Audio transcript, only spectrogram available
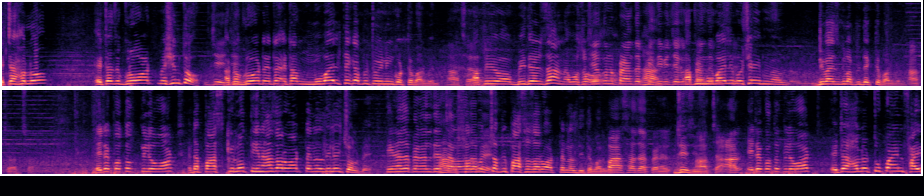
এটা হলো এটা যে গ্রো আর্ট মেশিন তো। আপনার গ্রো আর্ট এটা এটা মোবাইল থেকে আপনি ট্রেনিং করতে পারবেন আচ্ছা। আপনি বিদেশ যান অবশ্য যে কোনো প্রান্তে, হ্যাঁ, পৃথিবীর যে কোনো আপনি মোবাইলে বসে। বসে এই ডিভাইসগুলো আপনি দেখতে পারবেন আচ্ছা আচ্ছা এটা কত কিলো ওয়াট? এটা পাঁচ কিলো তিন হাজার ওয়াট প্যানেল দিলেই চলবে। তিন হাজার প্যানেল দিয়ে হ্যাঁ, চালানো যাবে? সর্বোচ্চ আপনি পাঁচ হাজার ওয়াট প্যানেল দিতে পারবেন। পাঁচ হাজার প্যানেল। জি, জি। আচ্ছা আর এটা কত কিলো ওয়াট? এটা হলো টু পয়েন্ট ফাইভ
